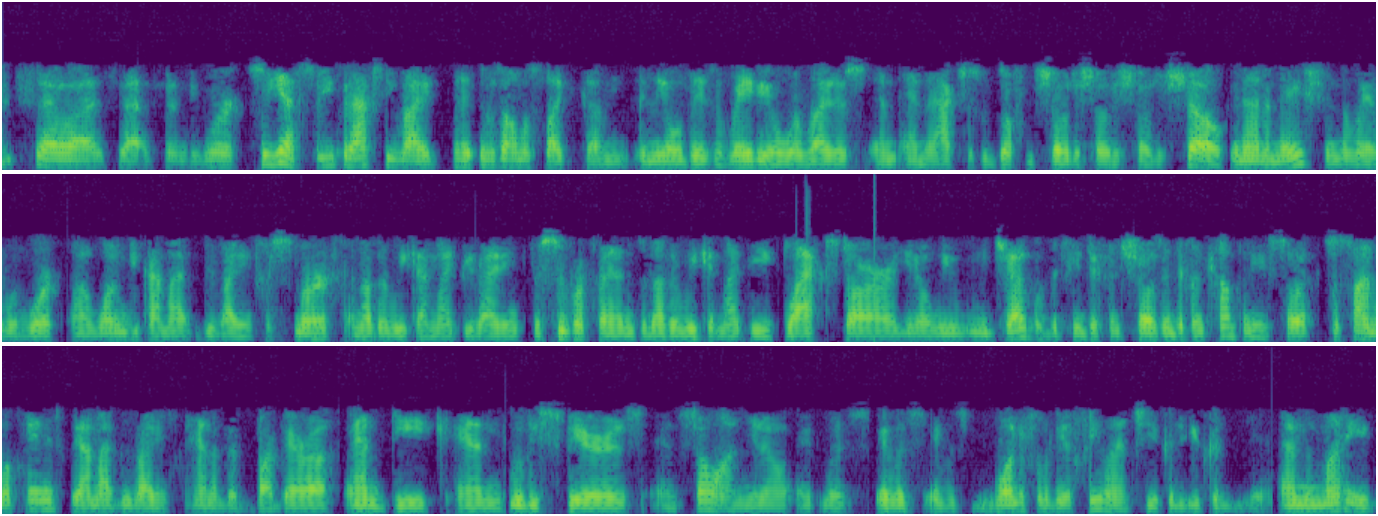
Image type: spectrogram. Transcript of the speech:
so, uh, so that certainly worked. So yes, so you could actually write. It was almost like um, in the old days of radio, where writers and, and actors would go from show to show to show to show. In animation, the way it would work, uh, one week I might be writing for Smurf, another week I might be writing for Super Friends, another week it might be Black Star. You know, we we juggle between different shows and different companies. So so simultaneously, I might be writing for Hanna Barbera and DIC and Ruby Spears and so on. You know, it was it was it was wonderful to be a freelance. You could you could and the money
